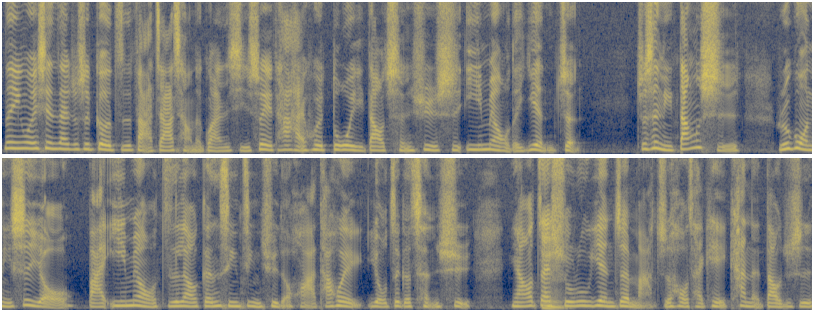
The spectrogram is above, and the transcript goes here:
那因为现在就是各资法加强的关系，所以它还会多一道程序是 email 的验证，就是你当时如果你是有把 email 资料更新进去的话，它会有这个程序，你要再嗯输入验证码之后，才可以看得到，就是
